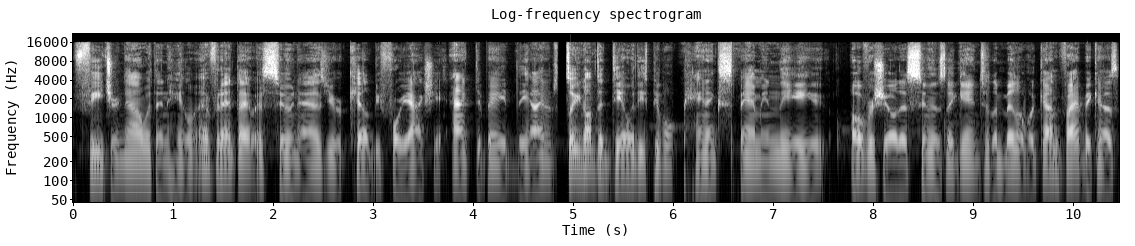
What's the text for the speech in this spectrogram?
feature now within Halo Infinite that as soon as you're killed before you actually activate the items. So you don't have to deal with these people panic spamming the overshield as soon as they get into the middle of a gunfight because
